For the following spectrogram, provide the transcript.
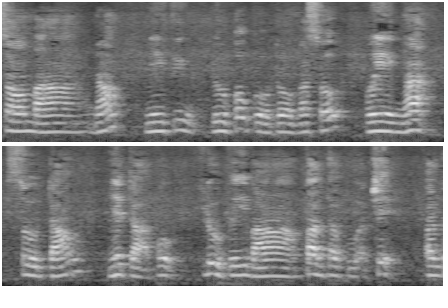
စောပါเนาะညီတိလူပုဂ္ဂိုလ်တို့မဆိုးဝေငါဆူတောင်းမေတ္တာဖို့ လူပေးပါပတ္တကူအဖြစ်ပတ္တ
